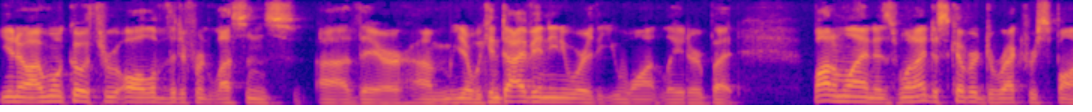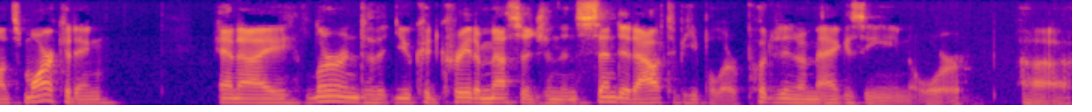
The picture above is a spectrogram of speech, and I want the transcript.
you know I won't go through all of the different lessons uh, there. Um, you know we can dive in anywhere that you want later. But bottom line is when I discovered direct response marketing, and I learned that you could create a message and then send it out to people or put it in a magazine or uh,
